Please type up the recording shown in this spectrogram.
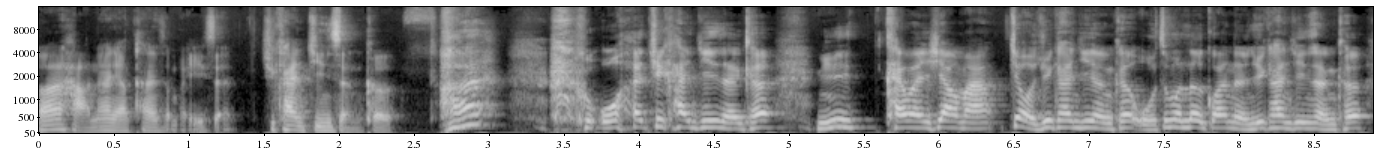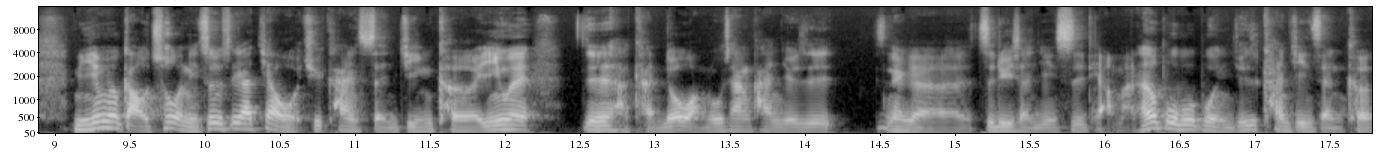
啊，好，那你要看什么医生？去看精神科啊？我还去看精神科？你开玩笑吗？叫我去看精神科？我这么乐观的人去看精神科？你有没有搞错？你是不是要叫我去看神经科？因为就是很多网络上看就是那个自律神经失调嘛。他说不不不，你就是看精神科。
